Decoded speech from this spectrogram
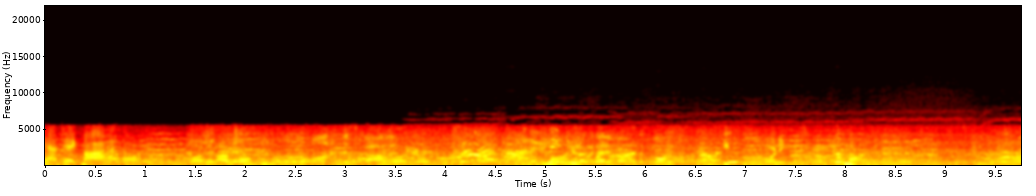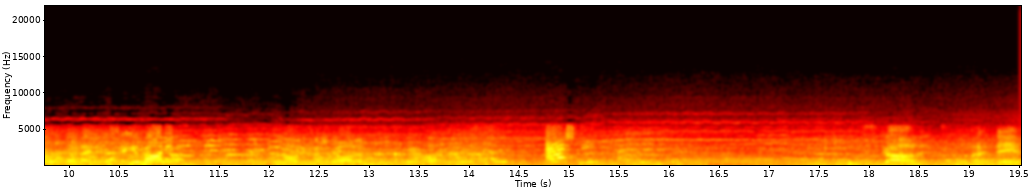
Can't take my eyes off it. I'll talk to your mother. Good morning, Miss Scarlett. Good morning. You look very fine this morning, Miss Scarlett. You? Good morning, Miss Scarlett. Good morning. Nice to see you, Good Miss morning. Scarlett. Howdy, Miss Scarlett. Ashley? Scarlett, my dear.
